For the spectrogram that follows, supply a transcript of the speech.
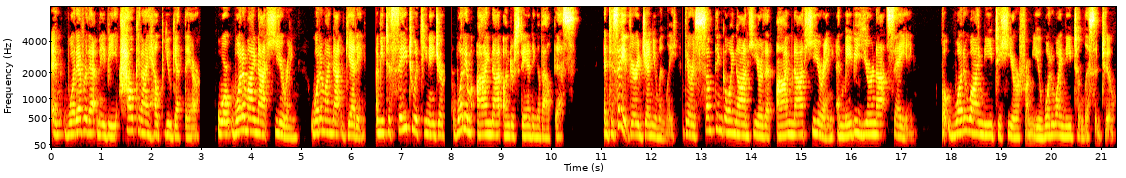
And whatever that may be, how can I help you get there? Or what am I not hearing? What am I not getting? I mean, to say to a teenager, what am I not understanding about this? And to say it very genuinely, there is something going on here that I'm not hearing and maybe you're not saying. But what do I need to hear from you? What do I need to listen to?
